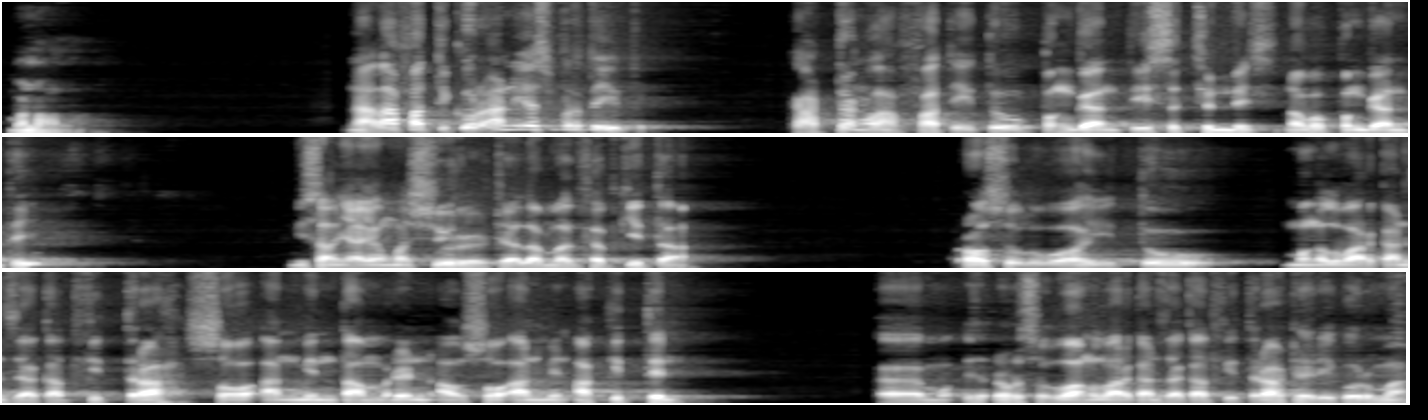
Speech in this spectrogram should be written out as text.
menolong. Nah, lafat di Quran ya seperti itu. Kadang lafat itu pengganti sejenis. Nama pengganti Misalnya yang masyur dalam madhab kita. Rasulullah itu mengeluarkan zakat fitrah so'an min tamrin atau so'an min akidin. Eh, Rasulullah mengeluarkan zakat fitrah dari kurma.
